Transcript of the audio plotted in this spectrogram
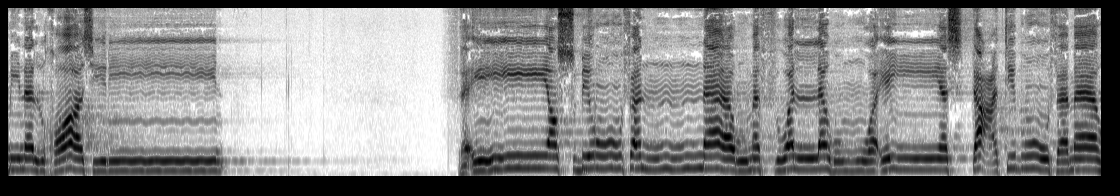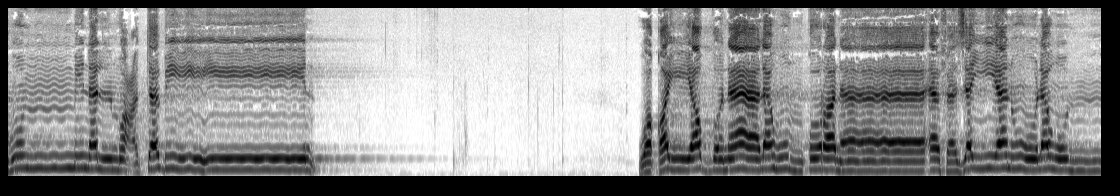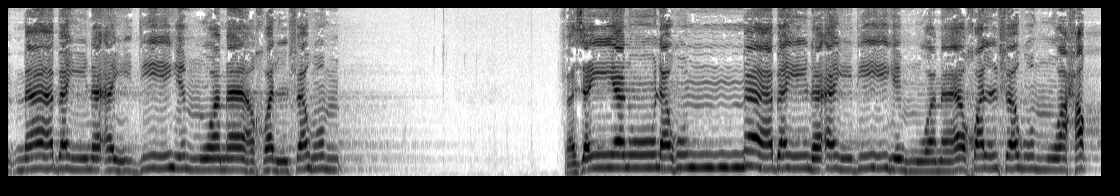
من الخاسرين. فإن يصبروا فالنار مثوى لهم وإن يستعتبوا فما هم من المعتبين. وقيضنا لهم قرناء فزينوا لهم ما بين أيديهم وما خلفهم فزينوا لهم ما بين أيديهم وما خلفهم وحق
